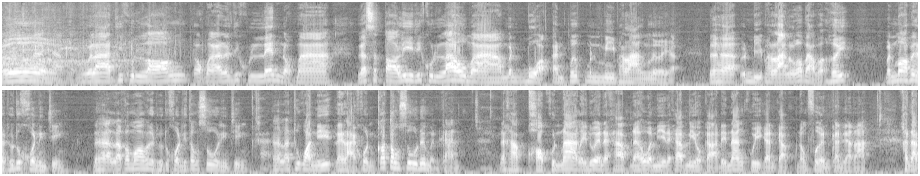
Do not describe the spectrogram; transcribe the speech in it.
เออ ครับ เวลาที่คุณร้องออกมาแล้วที่คุณเล่นออกมา แล้วสตอรี่ที่คุณเล่ามา มันบวกกันปุ๊บมันมีพลังเลยอะนะฮะมันมีพลังเลยว่าแบบว่าเฮ้ย มันมอบให้กับทุกๆคนจริงๆนะฮะแล้วก็มอบให้กับทุกๆคนที่ต้องสู้จริงค่ะๆนะแล้วทุกวันนี้หลาย ๆ คนก็ต้องสู้ด้วยเหมือนกันใช่ นะครับขอบคุณมากเลยด้วยนะครับนะวันนี้นะครับมีโอกาสได้นั่งคุยกันกับน้องเฟิร์นกัญญารัตน์ ขนาด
